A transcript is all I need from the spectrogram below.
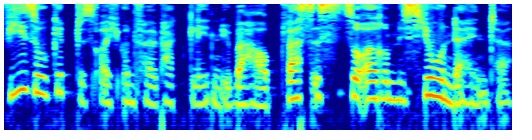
wieso gibt es euch Unverpacktläden überhaupt? Was ist so eure Mission dahinter?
